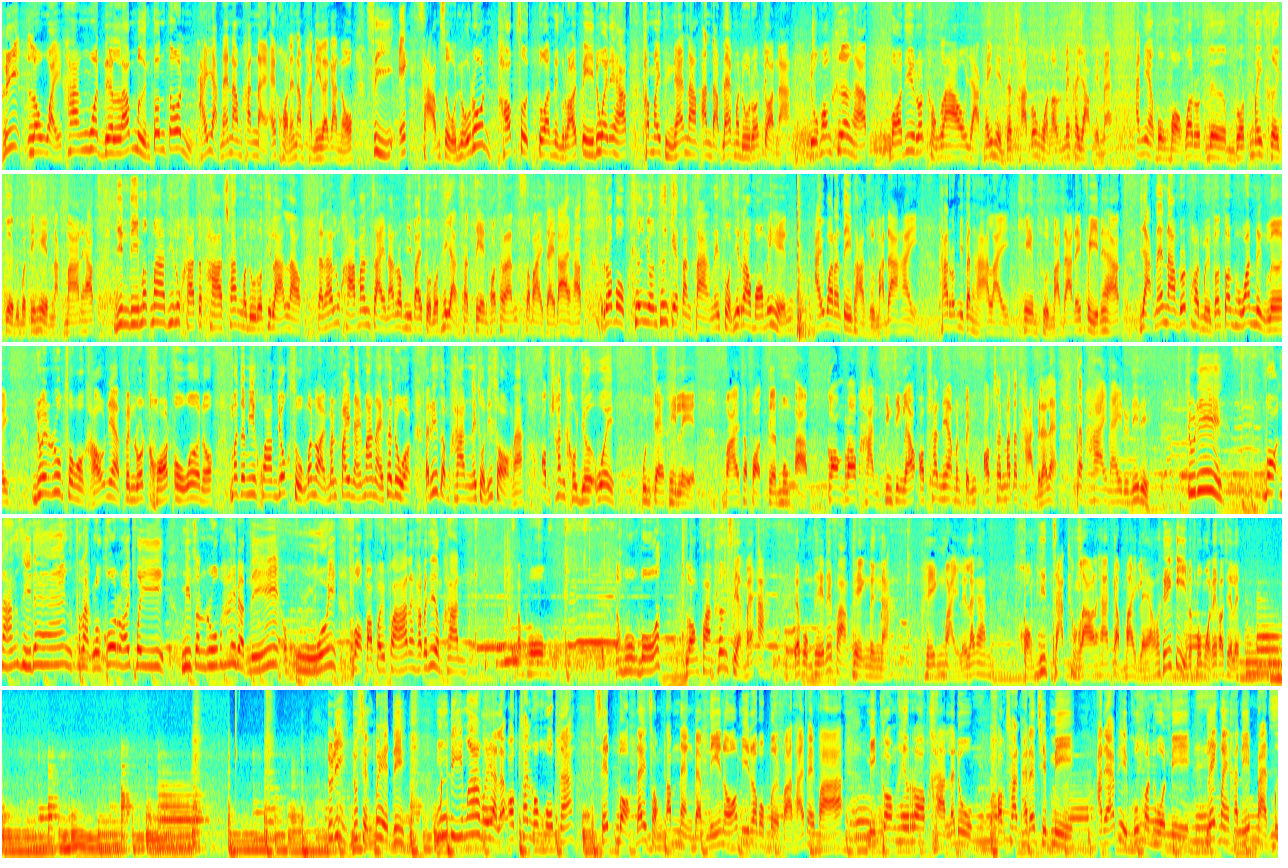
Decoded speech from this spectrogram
เฮ้ยเราไหวค่างวดเดือนละหมื่นต้นๆไออยากแนะนำคันไหน ไอขอแนะนำคันนี้แล้วกันเนาะ CX 3 0รุ่นท็อปสุดตัว 100 ปีด้วยนะครับทำไมถึงแนะนำอันดับแรกมาดูรถก่อนนะ ดูห้องเครื่องครับ บอดี้รถของเราอยากให้เห็นชัดๆว่าหัวเราไม่ขยับเห็นไหมอันเนี้ยบ่งบอกว่ารถเดิมรถไม่เคยเกิดอุบัติเหตุหนักมานะครับ ยินดีมากๆที่ลูกค้าจะพาช่างมาดูรถที่ร้านเรา แต่ถ้าลูกค้ามั่นใจนะเรามีใบตรวจรถให้อย่างชัดเจน เพราะฉะนั้นสบายใจได้ครับ ระบบเครื่องยนต์เครื่องเกียร์ต่างๆ ในส่วนที่เรามองไม่เห็นไอ้วารันตีผ่านศูนย์มาด้าให้ถ้ารถมีปัญหาอะไรเคมศูนย์มาด้าได้ฟรีนะครับอยากแนะนำรถผ่อนหมื่นต้นๆเพราะว่าหนึ่งเลย ด้วยรูปทรงของเขาเนี่ยเป็นรถคอร์สโอเวอร์เนาะมันจะมีความยกสูงมาหน่อย มันไปไหนมาไหนสะดวก และที่สำคัญในส่วนที่ 2 นะ ออปชั่นเขาเยอะเว้ยกุญแจคีเลสบายสปอร์ตเตือนมุมอับกล้องรอบคัน จริง ๆ แล้วออปชันเนี่ยมันเป็นออปชันมาตรฐานไปแล้วแหละ แต่ภายในดูนี่ดิ ดูดิ เบาะหนังสีแดง สลักโลโก้ร้อยปี มีซันรูฟให้แบบนี้ โอ้โหเบาะปรับไฟฟ้านะครับ และที่สำคัญลำโพง ลำโพงโบสลองฟังเครื่องเสียงไหมอะ เดี๋ยวผมเทสให้ฟังเพลงหนึ่งนะ เพลงใหม่เลยแล้วกัน ของพี่จัดของเรานะฮะ กลับมาอีกแล้ว เฮ้ยไปโปรโมทให้เขาเฉยเลยดูดิ ดูเสียงเบสดิ มันดีมากเลยอะ และออปชั่นเขาครบนะ เซ็ตเบาะได้ 2 ตำแหน่งแบบนี้เนาะ มีระบบเปิดฝาท้ายไฟฟ้า มีกล้องให้รอบคันและดู ออปชั่น Paddle Shift มี Adaptive Cruise Control มีเลขไมค์คันนี้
